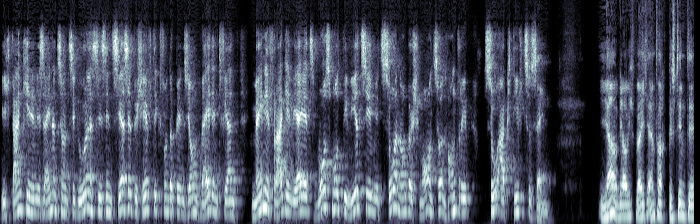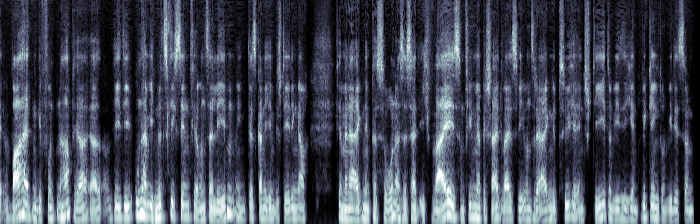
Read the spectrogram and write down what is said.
Ich danke Ihnen, es ist 21 Uhr. Sie sind sehr, sehr beschäftigt, von der Pension weit entfernt. Meine Frage wäre jetzt, was motiviert Sie mit so einem Engagement und so einem Antrieb, so aktiv zu sein? Ja, glaube ich, weil ich einfach bestimmte Wahrheiten gefunden habe, ja, die, die unheimlich nützlich sind für unser Leben. Das kann ich Ihnen bestätigen, auch für meine eigene Person. Also seit ich weiß und viel mehr Bescheid weiß, wie unsere eigene Psyche entsteht und wie sie sich entwickelt und wie das so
